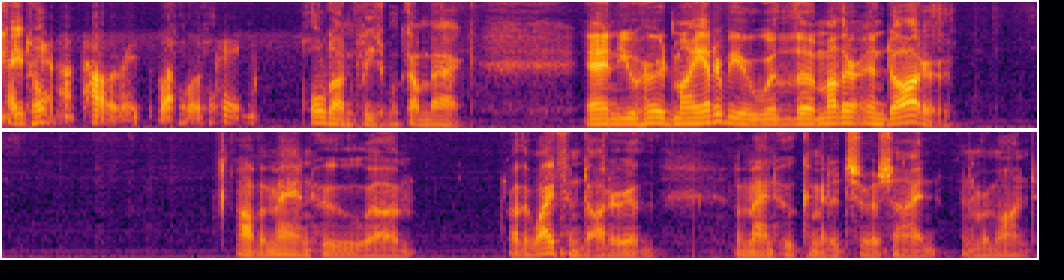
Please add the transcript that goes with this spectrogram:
Kate, they cannot tolerate the level hold, of pain. Hold on, please. We'll come back. And you heard my interview with the mother and daughter of a man who, um, or the wife and daughter of a man who committed suicide in Vermont,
